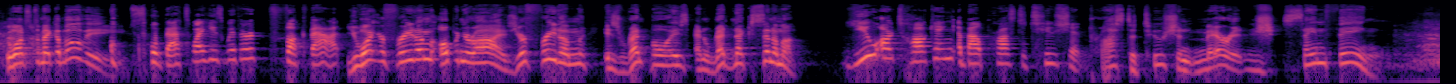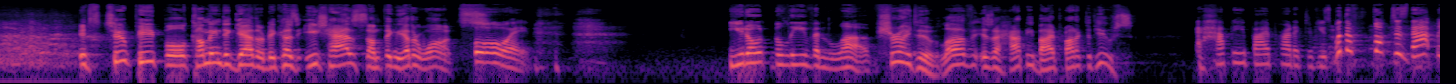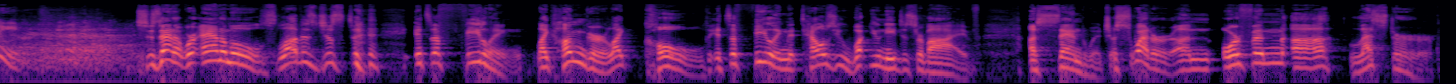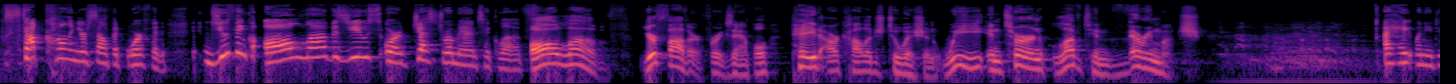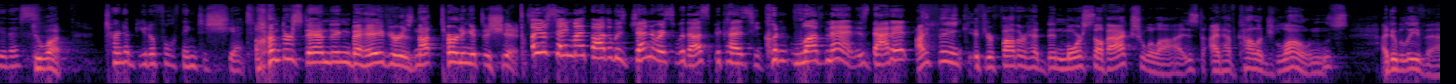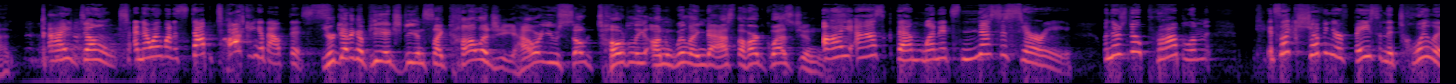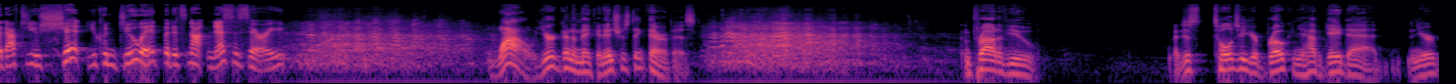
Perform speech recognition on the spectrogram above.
who wants to make a movie. Oh, so that's why he's with her? Fuck that. You want your freedom? Open your eyes. Your freedom is Rent Boys and Redneck Cinema. You are talking about prostitution. Prostitution, marriage, same thing. It's two people coming together because each has something the other wants. Boy. You don't believe in love. Sure, I do. Love is a happy byproduct of use. A happy byproduct of use. What the fuck does that mean? Susanna, we're animals. Love is just, it's a feeling, like hunger, like cold. It's a feeling that tells you what you need to survive. A sandwich, a sweater, an orphan, a Lester. Stop calling yourself an orphan. Do you think all love is use or just romantic love? All love. Your father, for example, paid our college tuition. We, in turn, loved him very much. I hate when you do this. Do what? Turn a beautiful thing to shit. Understanding behavior is not turning it to shit. Oh, you're saying my father was generous with us because he couldn't love men. Is that it? I think if your father had been more self actualized, I'd have college loans. I do believe that. I don't. And now I want to stop talking about this. You're getting a PhD in psychology. How are you so totally unwilling to ask the hard questions? I ask them when it's necessary. When there's no problem, it's like shoving your face in the toilet after you shit. You can do it, but it's not necessary. Wow, you're gonna make an interesting therapist. I'm proud of you. I just told you you're broke and you have a gay dad, and you're.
